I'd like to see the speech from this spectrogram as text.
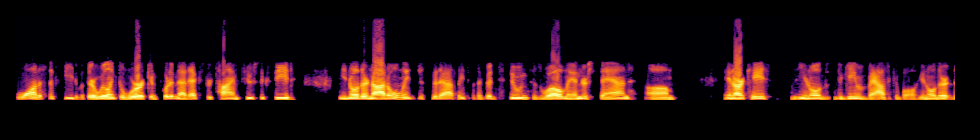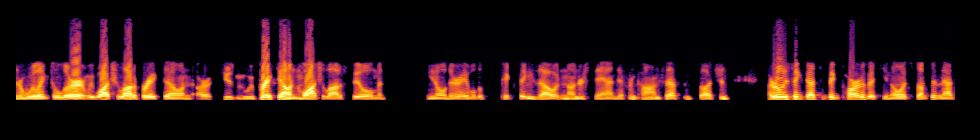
want to succeed, but they're willing to work and put in that extra time to succeed. You know, they're not only just good athletes, but they're good students as well. And they understand. Um, in our case, you know, the game of basketball. You know, they're they're willing to learn. We watch a lot of breakdown, or excuse me, we break down and watch a lot of film, and you know, they're able to pick things out and understand different concepts and such. And I really think that's a big part of it. You know, it's something that's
